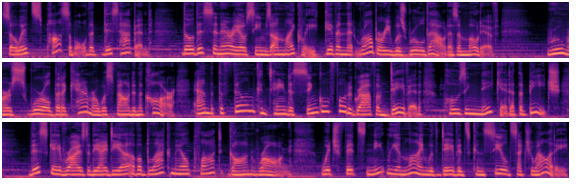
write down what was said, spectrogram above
so it's possible that this happened, though this scenario seems unlikely given that robbery was ruled out as a motive. Rumors swirled that a camera was found in the car and that the film contained a single photograph of David posing naked at the beach. This gave rise to the idea of a blackmail plot gone wrong, which fits neatly in line with David's concealed sexuality.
